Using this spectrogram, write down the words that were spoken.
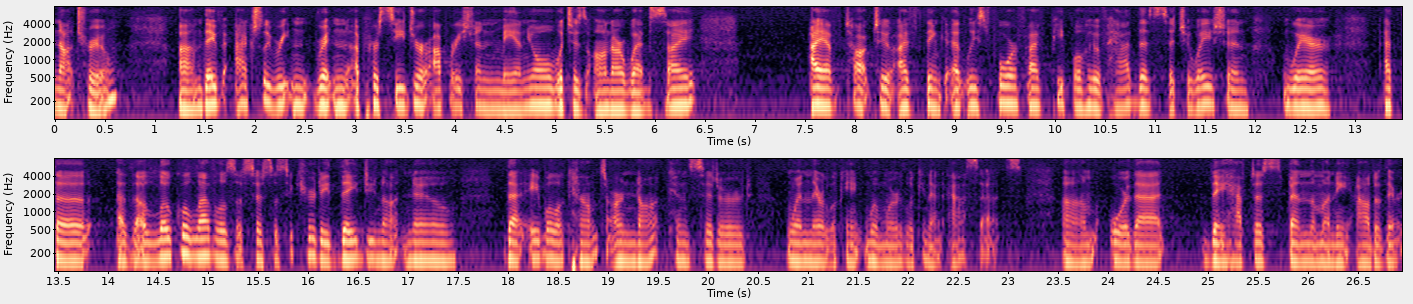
not true. Um, they've actually written, written a procedure operation manual, which is on our website. I have talked to, I think, at least four or five people who have had this situation where at the, at the local levels of Social Security, they do not know that ABLE accounts are not considered when they're looking, when we're looking at assets, um, or that they have to spend the money out of their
